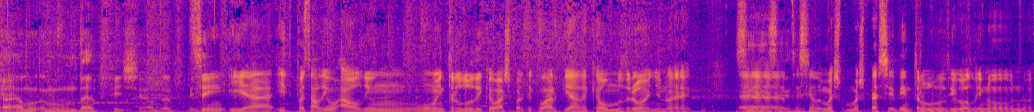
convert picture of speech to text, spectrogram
é um, um dub fixe, é um dub fixe. Sim, e, uh, e depois há ali, um, há ali um, um interlúdio que eu acho particular piada, que é o Medronho, não é? Sim, uh, sim, assim, uma, uma espécie de interlúdio ali no, no,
